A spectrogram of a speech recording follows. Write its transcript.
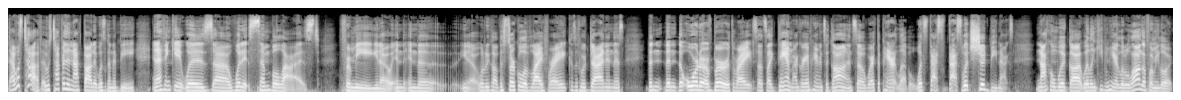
that was tough. It was tougher than I thought it was going to be. And I think it was uh, what it symbolized for me, you know, in in the you know, what do we call it? the circle of life, right? Because if we're dying in this the, the the order of birth, right? So it's like, damn, my grandparents are gone. So we're at the parent level. What's that's that's what should be next. Knock on wood, God willing, keep him here a little longer for me, Lord.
